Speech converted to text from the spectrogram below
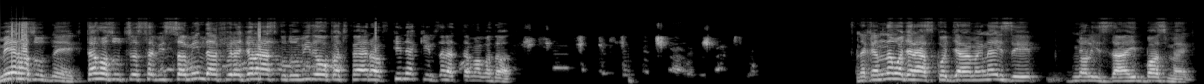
Miért hazudnék? Te hazudsz össze-vissza, mindenféle gyalázkodó videókat felraksz. Kinek képzeled magadat? Nekem nem magyarázkodjál meg, ne izé nyalizzál itt, bazd meg.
